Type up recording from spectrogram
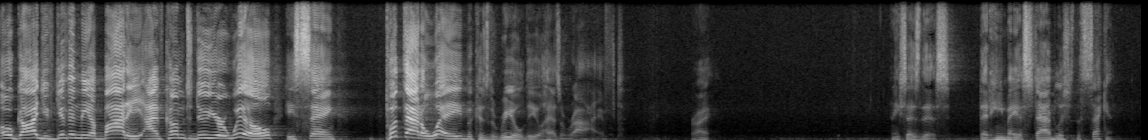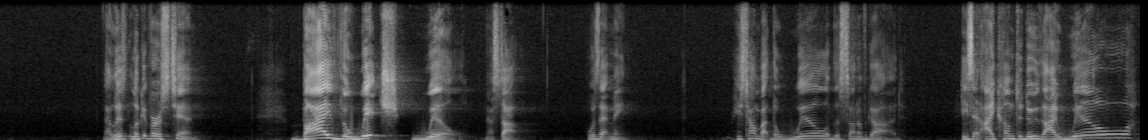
Oh God, you've given me a body. I've come to do your will. He's saying, put that away because the real deal has arrived. Right? And he says this that he may establish the second. Now look at verse 10. By the which will. Now stop. What does that mean? He's talking about the will of the Son of God. He said, I come to do thy will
